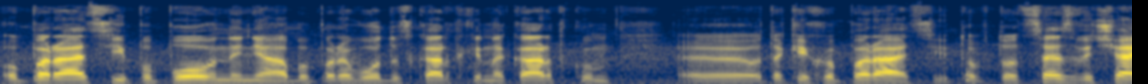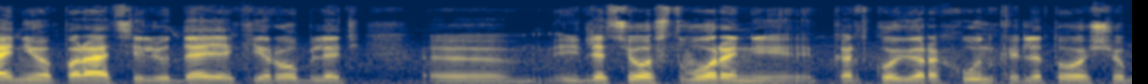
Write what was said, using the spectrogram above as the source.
Операції поповнення або переводу з картки на картку е, таких операцій. Тобто це звичайні операції людей, які роблять е, і для цього створені карткові рахунки, для того, щоб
